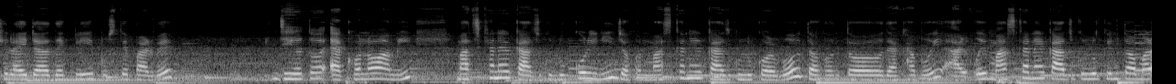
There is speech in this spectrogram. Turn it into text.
সেলাইটা দেখলেই বুঝতে পারবে। যেহেতু এখনও আমি মাঝখানের কাজগুলো করিনি, যখন মাঝখানের কাজগুলো করব তখন তো দেখাবই। আর ওই মাঝখানের কাজগুলো কিন্তু আমার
